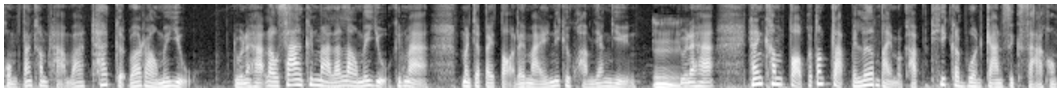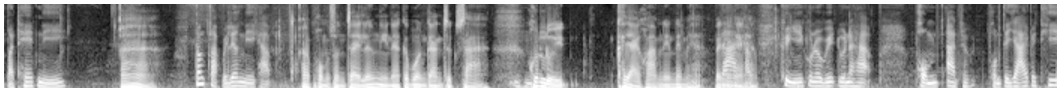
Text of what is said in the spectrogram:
ผมตั้งคำถามว่าถ้าเกิดว่าเราไม่อยู่ ดูนะฮะเราสร้างขึ้นมาแล้วเราไม่อยู่ขึ้นมา มันจะไปต่อได้ไหมนี่คือความยั่งยืนอืมดูนะฮะท่านคำตอบก็ต้องกลับไปเริ่มใหม่หมดครับ ที่กระบวนการศึกษาของประเทศนี้อ่าต้องกลับไปเรื่องนี้ครับอะผมสนใจเรื่องนี้นะกระบวนการศึกษา คุณหลุยขยายความนิดได้ไหมฮะเป็นยังไงครับ คืออย่างนี้คุณรวิทย์ดูนะฮะผมอาจจะผมจะย้ายไปที่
